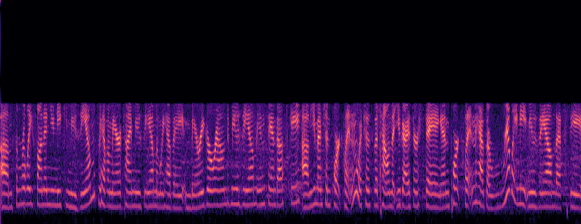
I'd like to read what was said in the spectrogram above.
Um, some really fun and unique museums. We have a maritime museum and we have a merry-go-round museum in Sandusky. Um, you mentioned Port Clinton, which is the town that you guys are staying in. Port Clinton has a really neat museum museum. That's the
